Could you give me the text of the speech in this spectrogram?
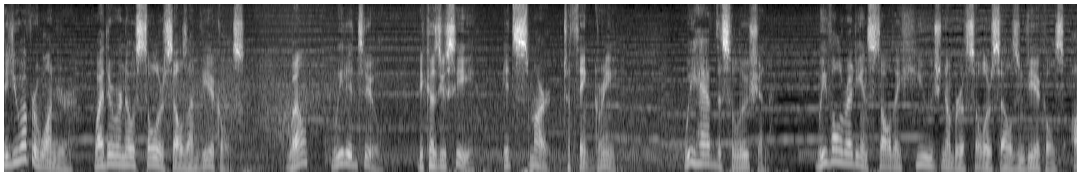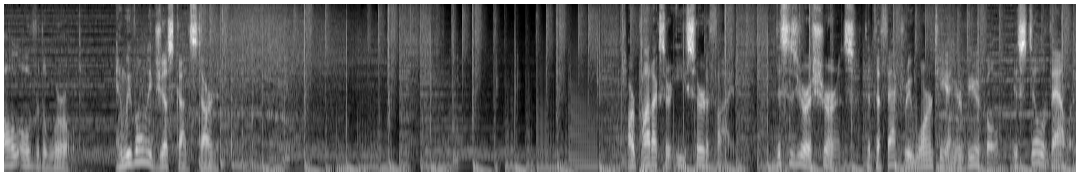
Did you ever wonder why there were no solar cells on vehicles? Well, we did too. Because you see, it's smart to think green. We have the solution. We've already installed a huge number of solar cells in vehicles all over the world, and we've only just got started. Our products are E-certified. This is your assurance that the factory warranty on your vehicle is still valid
